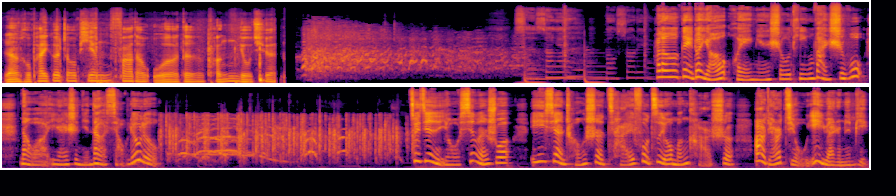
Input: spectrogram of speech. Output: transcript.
然后拍个照片发到我的朋友圈。Hello，各位段友，欢迎您收听万事屋，那我依然是您的小六六。最近有新闻说，一线城市财富自由门槛是二点九亿元人民币，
